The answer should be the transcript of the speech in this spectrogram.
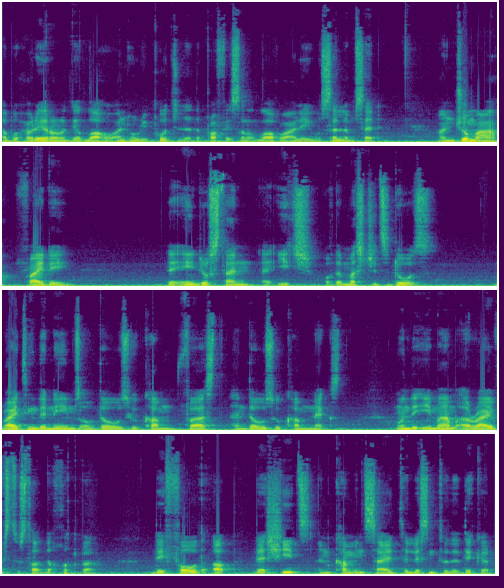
Abu Hurairah radiallahu anhu reported that the Prophet sallallahu alaihi wasallam said, On Jum'ah, Friday, the angels stand at each of the masjid's doors, writing the names of those who come first and those who come next. When the Imam arrives to start the khutbah, they fold up their sheets and come inside to listen to the dhikr.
